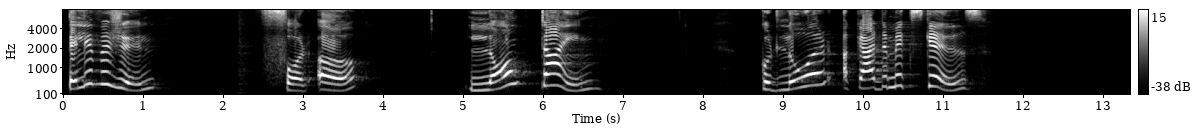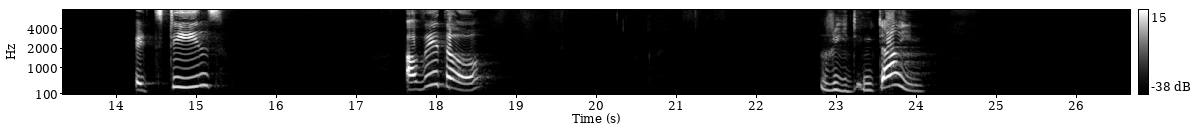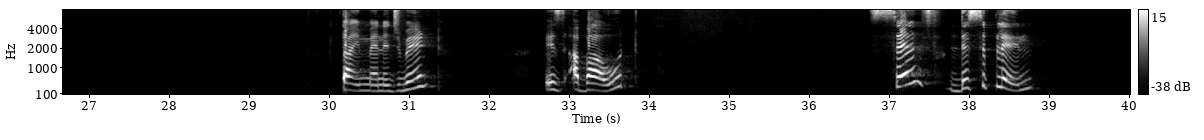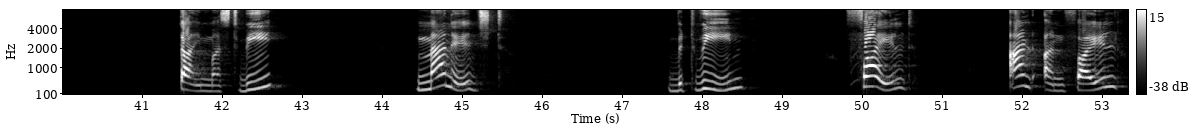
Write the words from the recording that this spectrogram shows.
television for a long time could lower academic skills, it steals away the reading time. Time management is about self-discipline, time must be managed between filed and unfiled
